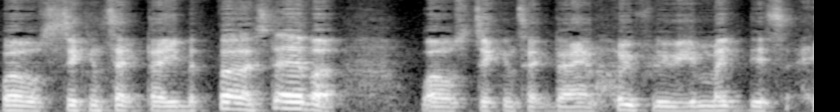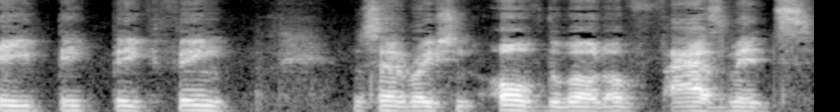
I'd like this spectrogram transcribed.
World Stick Insect Day, the first ever World Stick Insect Day, and hopefully we can make this a big, big thing, the celebration of the world of phasmids.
